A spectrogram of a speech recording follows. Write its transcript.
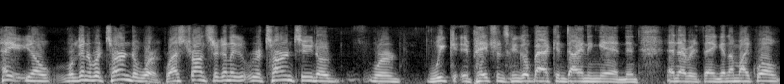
hey, you know, we're going to return to work. Restaurants are going to return to, you know, where we patrons can go back and dining in and, and everything. And I'm like, well,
